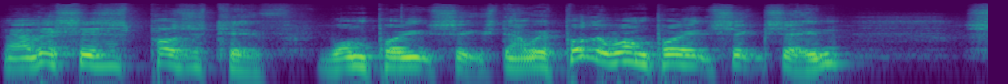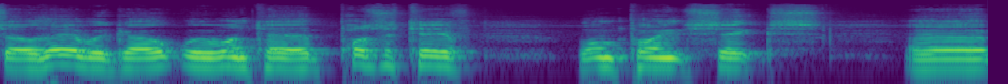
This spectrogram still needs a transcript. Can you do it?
Now this is positive, 1.6. Now we put the 1.6 in, so there we go. We want a positive 1.6 uh,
